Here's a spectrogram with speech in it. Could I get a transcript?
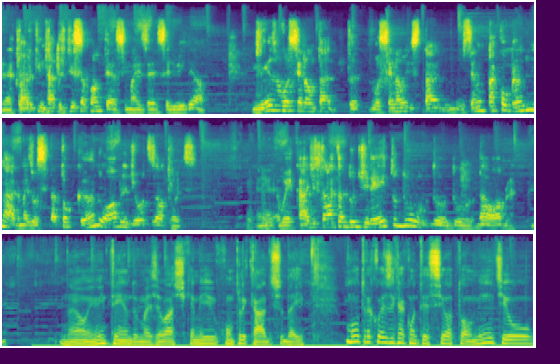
É, é claro que nada disso acontece, mas é, seria o ideal mesmo você não tá, você não está, você não está cobrando nada, mas você está tocando obra de outros autores. É, o ECAD trata do direito do, do, do, da obra. Né? Não, eu entendo, mas eu acho que é meio complicado isso daí. Uma outra coisa que aconteceu atualmente, eu,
